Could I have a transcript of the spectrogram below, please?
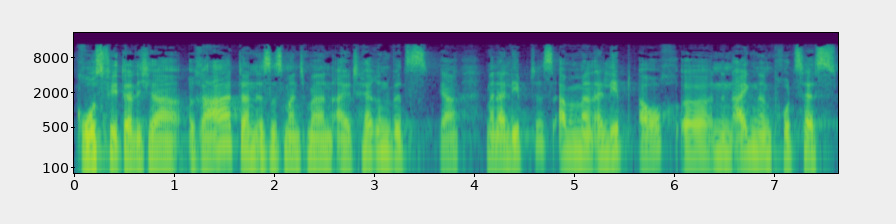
großväterlicher Rat, dann ist es manchmal ein Altherrenwitz. Ja, man erlebt es, aber man erlebt auch äh, einen eigenen Prozess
